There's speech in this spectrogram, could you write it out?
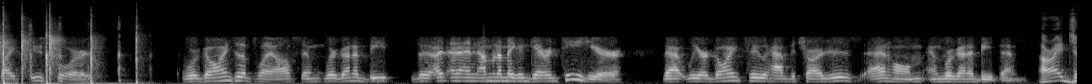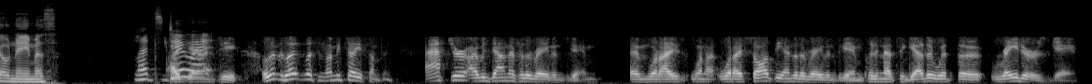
by two scores. We're going to the playoffs, and we're going to beat the. And, and I'm going to make a guarantee here that we are going to have the Chargers at home, and we're going to beat them. All right, Joe Namath. Let's do I it. guarantee. Let, let, listen, let me tell you something. After I was down there for the Ravens game, and what I when I what I saw at the end of the Ravens game, putting that together with the Raiders game,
